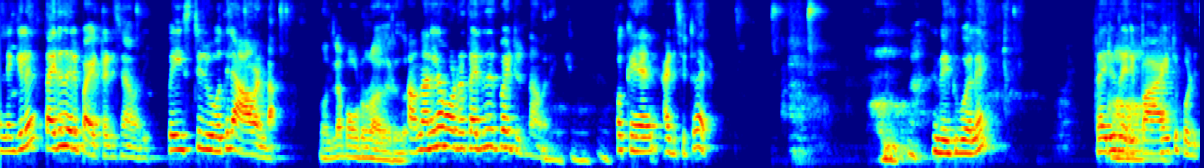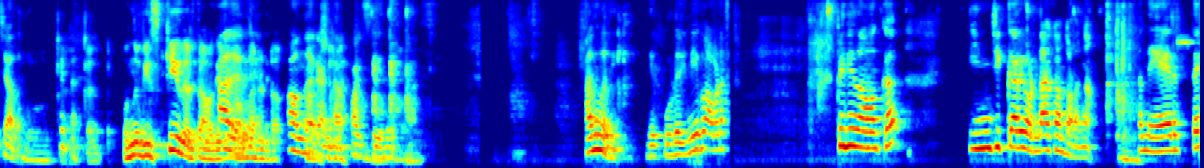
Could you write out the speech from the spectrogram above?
അല്ലെങ്കിൽ തരിതരിപ്പായിട്ട് അടിച്ചാൽ മതി. പേസ്റ്റ് രൂപത്തിലാവണ്ട. നല്ല പൗഡർ ആകരുത്. നല്ല പൗഡർ തരിതരിപ്പായിട്ട് ഇട്ടാൽ മതി ഓക്കെ ഞാൻ അടിച്ചിട്ട് വരാം. ഇത് ഇതുപോലെ തരിതരിപ്പായിട്ട് പൊടിച്ചാൽ മതി. ഒന്ന് വിസ്ക് ചെയ്തെടുത്താൽ മതി. അതെ, ഒന്നോ. രണ്ടോ? പൾസ് ചെയ്തെടുക്കാം അത് മതി. ഇത് കൂടെ ഇനിയിപ്പോൾ അവിടെ പിന്നെ നമുക്ക് ഇഞ്ചിക്കറി ഉണ്ടാക്കാൻ തുടങ്ങാം. അത് നേരത്തെ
